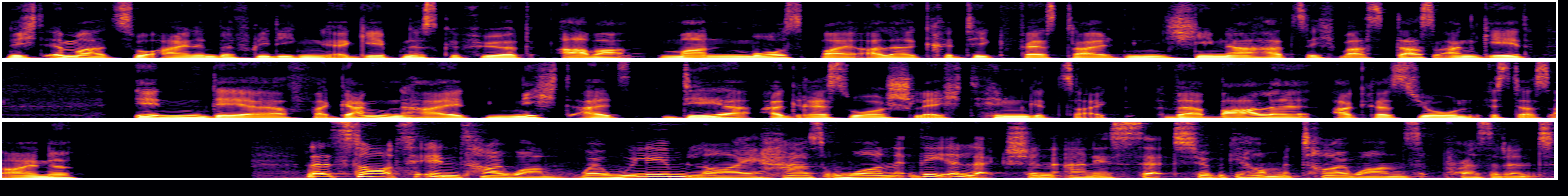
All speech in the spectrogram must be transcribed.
nicht immer zu einem befriedigenden Ergebnis geführt, aber man muss bei aller Kritik festhalten, China hat sich, was das angeht, in der Vergangenheit nicht als der Aggressor schlechthin gezeigt. Verbale Aggression ist das eine, Let's start in Taiwan, where William Lai has won the election and is set to become Taiwan's president.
